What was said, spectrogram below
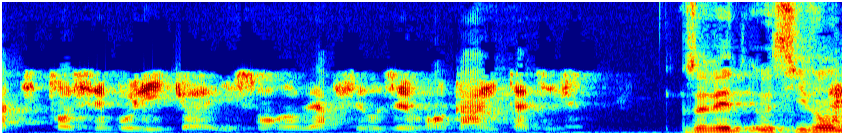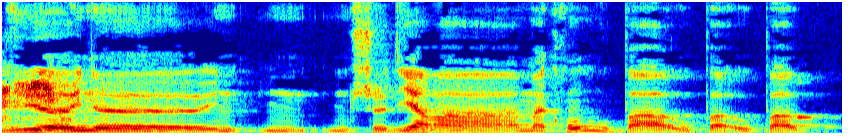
à titre symbolique, ils sont reversés aux œuvres caritatives. Vous avez aussi vendu une, une, une- une chaudière à Macron ou pas ou pas ou pas?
